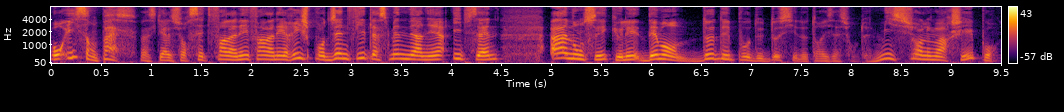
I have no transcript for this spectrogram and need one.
Bon, il s'en passe, Pascal, sur cette fin d'année, fin d'année riche pour GenFit. La semaine dernière, Ipsen a annoncé que les demandes de dépôt de dossiers d'autorisation de mise sur le marché pour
